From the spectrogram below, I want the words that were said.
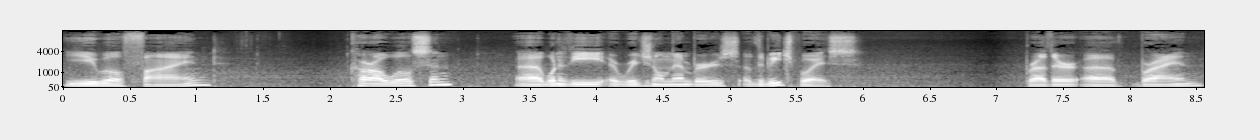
you will find Carl Wilson, uh, one of the original members of the Beach Boys, brother of Brian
